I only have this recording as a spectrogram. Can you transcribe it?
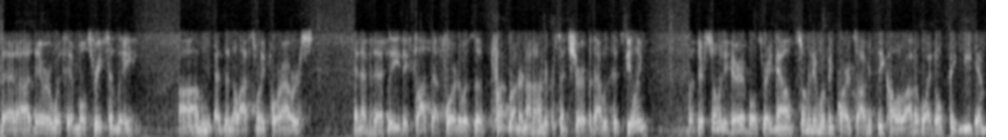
that uh, they were with him most recently, um, as in the last 24 hours. And evidently, they thought that Florida was the front runner, not 100% sure, but that was his feeling. But there's so many variables right now, so many moving parts. Obviously, Colorado, who I don't think need him,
